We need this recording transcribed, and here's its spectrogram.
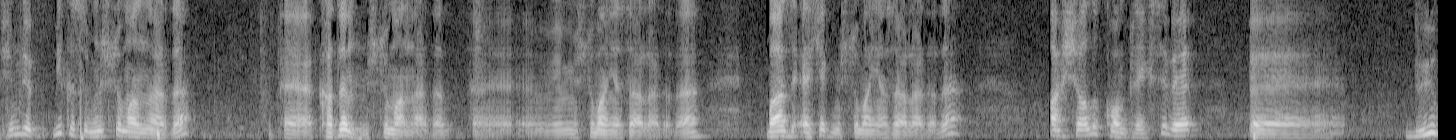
Şimdi bir kısım Müslümanlarda, e, kadın Müslümanlarda, e, Müslüman yazarlarda da, bazı erkek Müslüman yazarlarda da aşağılık kompleksi ve e, büyük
